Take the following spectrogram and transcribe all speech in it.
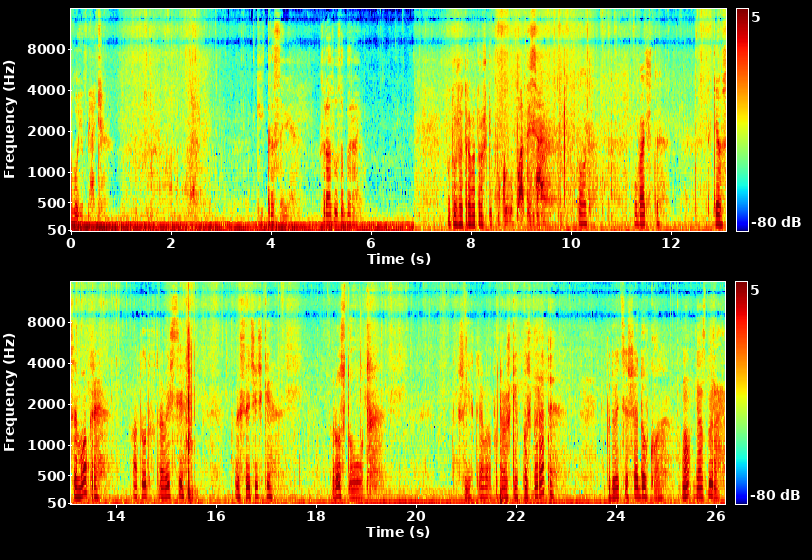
Або і п'ять. Такі красиві. Зразу забираю. Тут уже треба трошки поколупатися. От. Бачите, таке все мокре, а тут в травичці лисичечки ростуть. Так що їх треба потрошки позбирати і подивитися ще довкола. Ну, я збираю.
